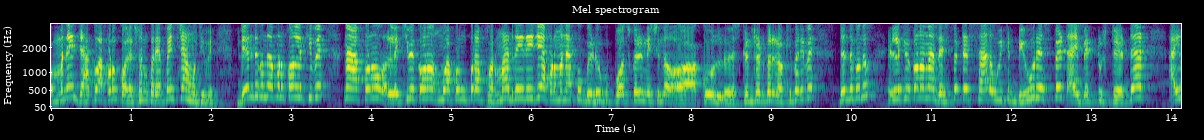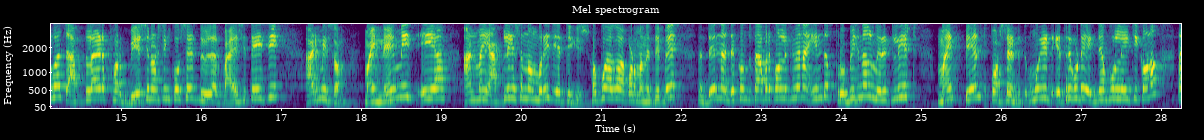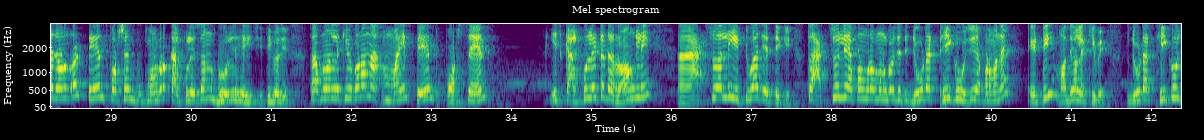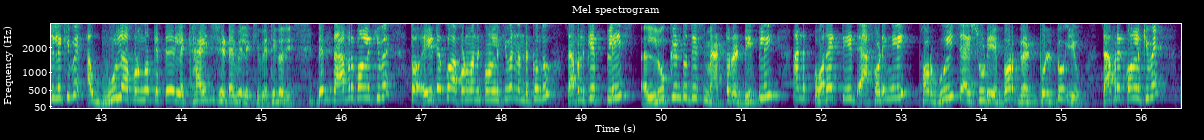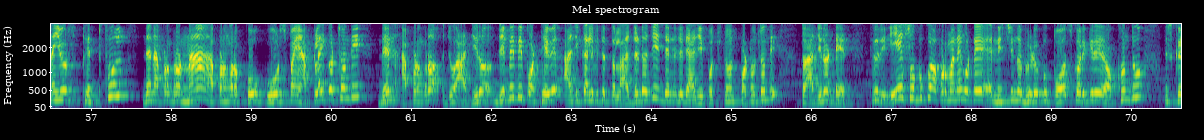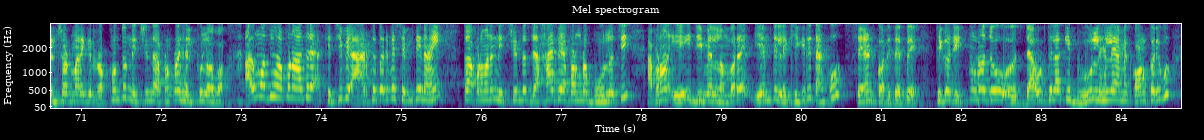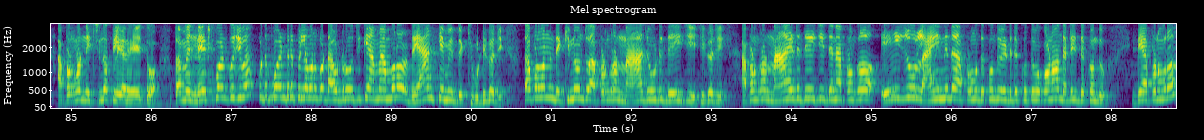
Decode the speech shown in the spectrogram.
ମାନେ ଯାହାକୁ ଆପଣ କରେକ୍ସନ୍ କରିବା ପାଇଁ ଚାହୁଁଥିବେ ଦେନ୍ ଦେଖନ୍ତୁ ଆପଣ କ'ଣ ଲେଖିବେ ନା ଆପଣ ଲେଖିବେ କ'ଣ ମୁଁ ଆପଣଙ୍କୁ ପୁରା ଫର୍ମାଟ୍ ଦେଇଦେଇଛି ଆପଣମାନେ ଆକୁ ଭିଡ଼ିଓକୁ ପଜ୍ କରି ନିଶ୍ଚିନ୍ତ ଆକୁ ସ୍କ୍ରିନ୍ସଟ୍ କରି ରଖିପାରିବେ ଦେନ୍ ଦେଖନ୍ତୁ ଏଠି ଲେଖିବେ କ'ଣ ନା respected sir with due respect I beg to state that I was applied for BSc nursing courses ଦୁଇ ହଜାର ବାଇଶ ତେଇଶ আডমিশন মাই নেম ইজ এয়া and my application number is ଏତିକି ସବୁ ଆଗ ଆପଣମାନେ ଦେବେ ଦେନ୍ ଦେଖନ୍ତୁ ତାପରେ କ'ଣ ଲେଖିବେ ନା in the provisional merit list my tenth percent ମୁଁ ଏଥିରେ ଗୋଟେ ଏକ୍ଜାମ୍ପଲ୍ ନେଇଛି କ'ଣ ନା ଜଣଙ୍କର ଟେନ୍ଥ ପରସେଣ୍ଟ ମନଙ୍କର କାଲକୁଲେସନ୍ ଭୁଲ ହେଇଛି ଠିକ୍ ଅଛି ତ ଆପଣମାନେ ଲେଖିବେ କ'ଣ ନା my tenth percent is calculated wrongly actually it was ଏତିକି ତ ଆକ୍ଚୁଆଲି ଆପଣଙ୍କର ମନେକର ଯଦି ଯେଉଁଟା ଠିକ୍ ହେଉଛି ଆପଣମାନେ ଏଠି ମଧ୍ୟ ଲେଖିବେ ତ ଯେଉଁଟା ଠିକ୍ ହେଉଛି ଲେଖିବେ ଆଉ ଭୁଲ ଆପଣଙ୍କର କେତେ ଲେଖା ହେଇଛି ସେଇଟା ବି ଲେଖିବେ ଠିକ୍ ଅଛି ଦେନ୍ ତାପରେ କ'ଣ ଲେଖିବେ ତ ଏଇଟାକୁ ଆପଣମାନେ କ'ଣ ଲେଖିବେ ନା ଦେଖନ୍ତୁ ତାପରେ ଲେଖିବେ please look into this matter deeply and correct it accordingly for which I should ever grateful to you ତାପରେ କ'ଣ ଲେଖିବେ না ୟୁ ଆର୍ ଫେଥଫୁଲ୍ ଦେନ୍ ଆପଣଙ୍କର ନାଁ ଆପଣଙ୍କର କେଉଁ କୋର୍ସ ପାଇଁ ଆପ୍ଲାଏ କରିଛନ୍ତି ଦେନ୍ ଆପଣଙ୍କର ଯେଉଁ ଆଜିର ଯେବେ ବି ପଠାଇବେ ଆଜିକାଲି ଭିତରେ ତ ଲାଷ୍ଟ ଡେଟ୍ ଅଛି ଦେନ୍ ଯଦି ଆଜି ପଠାଉଛନ୍ତି ତ ଆଜିର ଡେଟ୍ ଠିକ୍ ଅଛି ଏସବୁକୁ ଆପଣମାନେ ଗୋଟେ ନିଶ୍ଚିନ୍ତ ଭିଡ଼ିଓକୁ ପଜ୍ କରିକି ରଖନ୍ତୁ ସ୍କ୍ରିନ୍ସଟ୍ ମାରିକି ରଖନ୍ତୁ ନିଶ୍ଚିନ୍ତ ଆପଣଙ୍କର ହେଲ୍ପଫୁଲ୍ ହେବ ଆଉ ମଧ୍ୟ ଆପଣ ଆଧାରେ କିଛି ବି ଆଡ଼୍ କରିପାରିବେ ସେମିତି ନାହିଁ ତ ଆପଣମାନେ ନିଶ୍ଚିନ୍ତ ଯାହା ବି ଆପଣଙ୍କର ଭୁଲ ଅଛି ଆପଣ ଏଇ ଜିମେଲ୍ ନମ୍ବରରେ ଏମିତି ଲେଖିକିରି ତାଙ୍କୁ ସେଣ୍ଡ କରିଦେବେ ଠିକ୍ ଅଛି ଆପଣଙ୍କର ଯେଉଁ ଡାଉଟ୍ ଥିଲା କି ଭୁଲ ହେଲେ ଆମେ କ'ଣ କରିବୁ ଆପଣଙ୍କର ନିଶ୍ଚିନ୍ତ କ୍ଲିୟର୍ ହେଇଯାଇଥିବ ତ ଆମେ নেক্সট ପଏଣ୍ଟକୁ ଯିବା ଗୋଟେ ପଏଣ୍ଟରେ ପିଲାମାନଙ୍କ ଡାଉଟ୍ ରହୁଛି କି ଆମେ ଆମର ରାଙ୍କ କେମିତି ଦେଖିବୁ ଠିକ୍ ଅଛି ତ ଆପଣମାନେ ଦେଖିନିଅନ୍ତୁ ଆପଣଙ୍କର ନାଁ ଯେଉଁଠି ଦେଇଛି ଠିକ୍ ଅଛି ଆପଣଙ୍କର ନାଁ ଏଇଠି ଦେଇଛି ଦେନ୍ ଆପଣଙ୍କ ଏଇ ଯେଉଁ ଲାଇନ୍ରେ ଆପଣଙ୍କୁ ଦେଖନ୍ତୁ ଏଇଠି ଦେଖୁଥିବ କ'ଣ ଏଠି ଦେଖନ୍ତୁ ଏଠି ଆପଣଙ୍କର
